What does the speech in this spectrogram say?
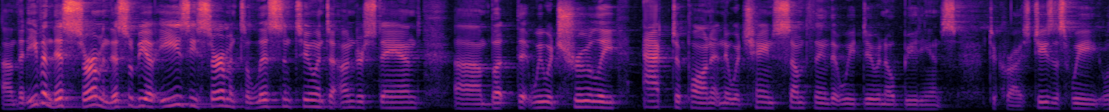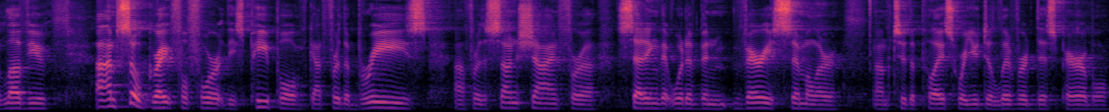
Um, that even this sermon, this would be an easy sermon to listen to and to understand, um, but that we would truly act upon it and it would change something that we do in obedience to Christ. Jesus, we love you. I'm so grateful for these people, God, for the breeze, uh, for the sunshine, for a setting that would have been very similar um, to the place where you delivered this parable.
